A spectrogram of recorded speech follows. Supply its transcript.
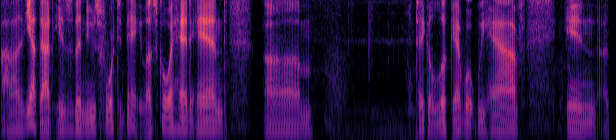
uh, yeah, that is the news for today. Let's go ahead and um, take a look at what we have in uh,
